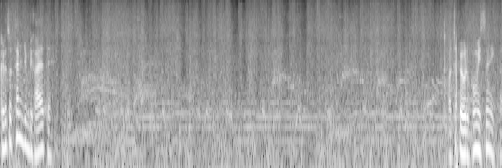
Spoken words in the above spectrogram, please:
그래도 템 준비 가야 돼. 어차피 우리 붐 있으니까.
